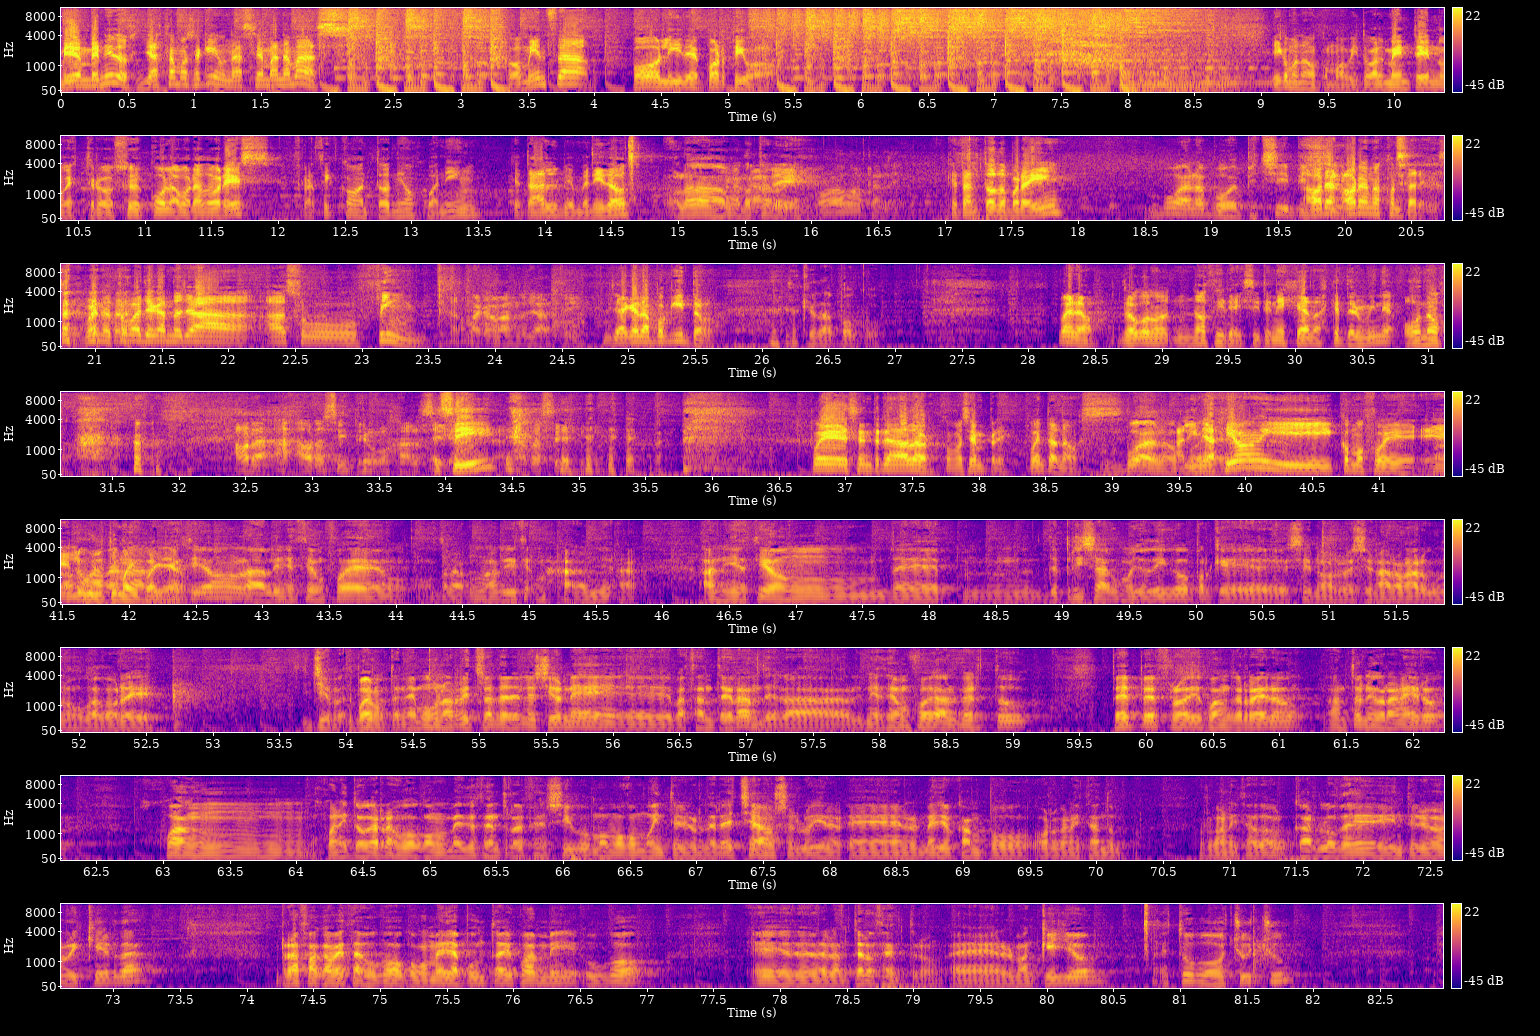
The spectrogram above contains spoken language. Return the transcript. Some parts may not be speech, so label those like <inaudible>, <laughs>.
Bienvenidos, ya estamos aquí una semana más. Comienza Polideportivo. Y como no, como habitualmente, nuestros colaboradores, Francisco, Antonio, Juanín, ¿qué tal? Bienvenidos. Hola, buenas, tardes. Hola, buenas tardes. ¿Qué tal todo por ahí? Bueno, pues pichi, pichi. Ahora, ahora nos contaréis. Bueno, esto va llegando ya a su fin. Está acabando ya, sí. Ya queda poquito. Queda poco. Bueno, luego no- nos diréis si tenéis ganas que termine o no. Ahora, ahora sí tengo sí. ¿Sí? Ahora sí. <laughs> Pues entrenador, como siempre, cuéntanos. Bueno, pues, Alineación y cómo fue el último ver la encuentro. Alineación, la alineación fue otra, una, alineación, una aline- alineación de, de prisa, como yo digo, porque se nos lesionaron algunos jugadores. Bueno, tenemos una ristra de lesiones eh, bastante grande. La alineación fue Alberto, Pepe, Freud, Juan Guerrero, Antonio Granero, Juan Juanito Guerra jugó como medio centro defensivo, Momo como interior derecha, José Luis en el medio campo organizando organizador, Carlos de interior izquierda, Rafa Cabeza jugó como media punta y Juanmi jugó eh, de delantero centro. En el banquillo estuvo Chuchu,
